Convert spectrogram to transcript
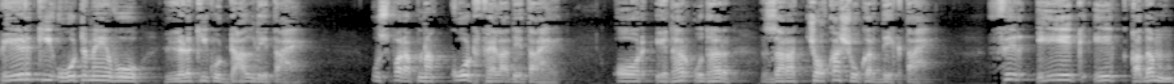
पेड़ की ओट में वो लड़की को डाल देता है, उस पर अपना कोट फैला देता है और इधर उधर जरा चौकस होकर देखता है। फिर एक एक कदम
